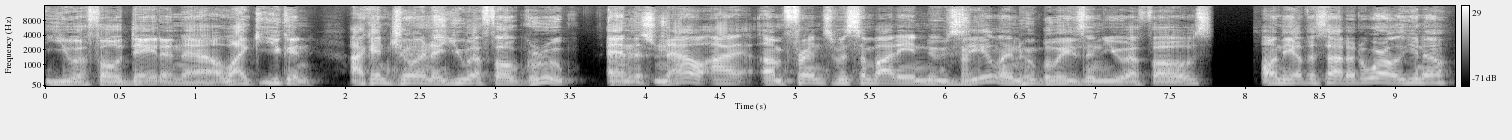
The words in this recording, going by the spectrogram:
UFO data now. Like you can, I can join a UFO group, and now I I'm friends with somebody in New Zealand who believes in UFOs on the other side of the world. You know,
